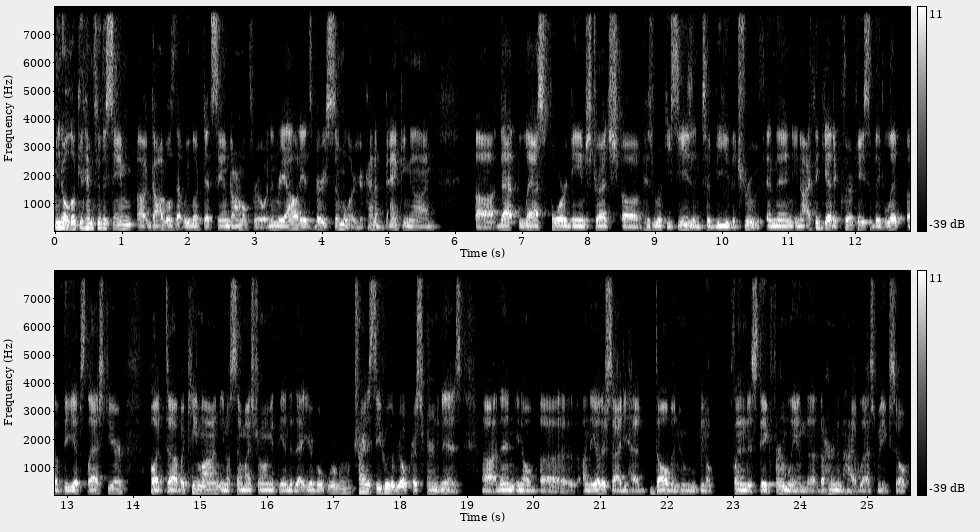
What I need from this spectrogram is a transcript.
you know, look at him through the same uh, goggles that we looked at Sam Darnold through. And in reality, it's very similar. You're kind of banking on, uh, that last four game stretch of his rookie season to be the truth. And then, you know, I think he had a clear case of the lip of the yips last year, but uh, but came on, you know, semi strong at the end of that year. But we're, we're, trying to see who the real Chris Herndon is. Uh, and then, you know, uh, on the other side, you had Dalvin, who you know planted his stake firmly in the the Herndon hive last week. So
